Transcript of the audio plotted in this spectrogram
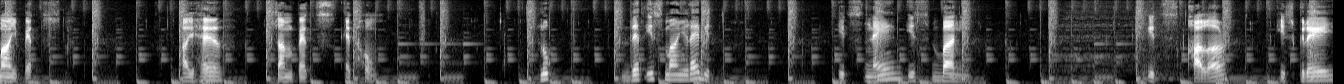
My pets. I have some pets at home. Look, that is my rabbit. Its name is Bunny. Its color is gray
